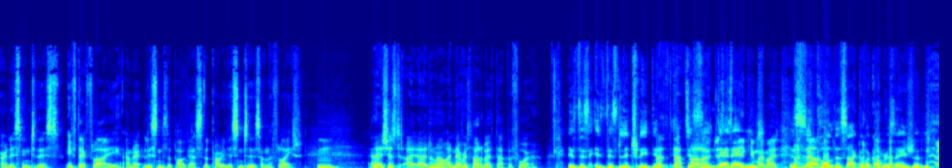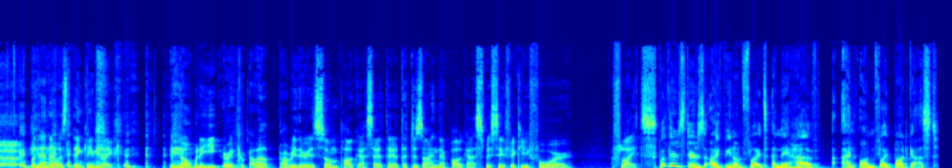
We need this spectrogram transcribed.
are listening to this. If they fly and are, listen to the podcast, they'll probably listen to this on the flight. Hmm. And it's just, I, I don't know, I never thought about that before. Is this is this literally the, That's- that's this all, I'm just dead speaking end? my mind. This is No. a cul-de-sac of a conversation. But then I was thinking, like, nobody, like, well, probably there is some podcasts out there that design their podcast specifically for flights. But there's there's I've been on flights and they have an on-flight podcast.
